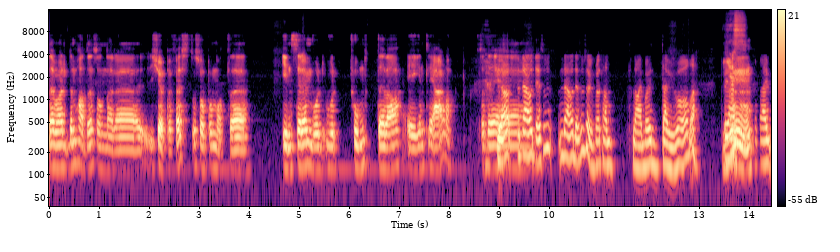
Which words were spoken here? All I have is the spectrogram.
det var, De hadde en sånn der eh, kjøpefest, og så på en måte innser de hvor, hvor tomt det da egentlig er, da. Så det ja men det er, jo det, som, det er jo det som sørger for at han Flyboy dauer òg, da. For Yes. Mm.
